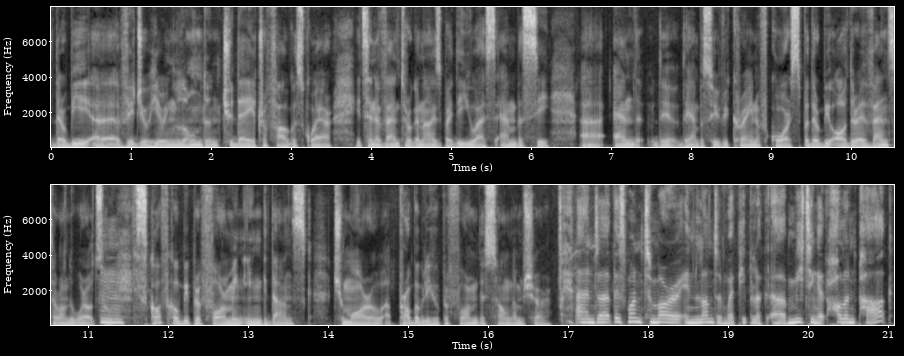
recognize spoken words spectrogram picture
There'll be a, a video here in London today at Trafalgar Square. It's an event organized by the US Embassy uh, and the, the Embassy of Ukraine, of course, but there'll be other events around the world. So mm. Skofka will be performing in Gdansk tomorrow, uh, probably who performed this song, I'm sure. And uh, there's one tomorrow in London where people are uh, meeting at Holland Park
